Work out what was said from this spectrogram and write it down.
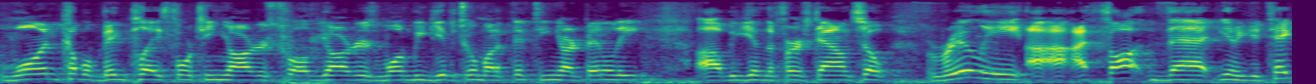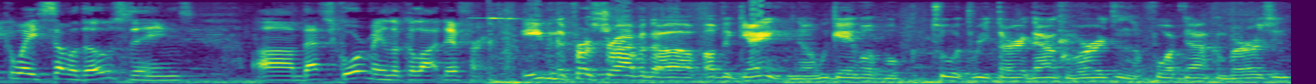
One couple big plays, 14 yarders, 12 yarders. One we give it to them on a 15 yard penalty. Uh, we give them the first down. So really, I, I thought that you know you take away some of those things um, that score may look a lot different. Even the first drive of the of the game, you know, we gave up a two or three third down conversions, a fourth down conversion.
